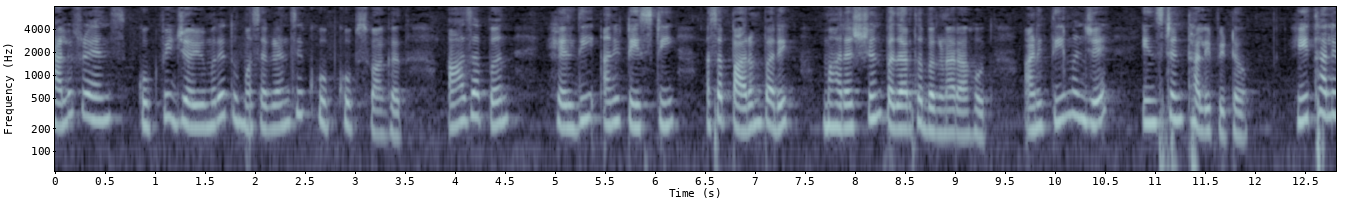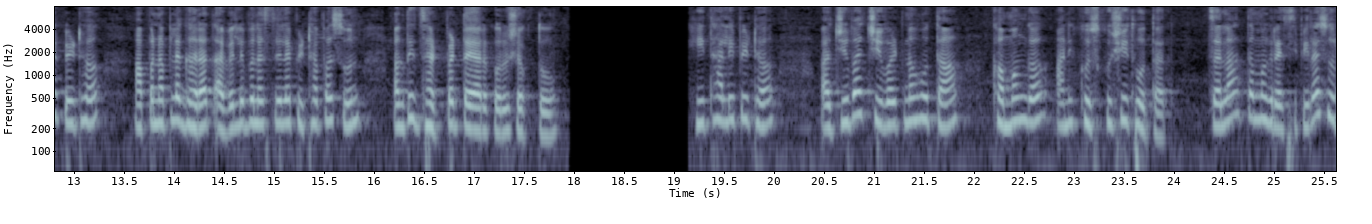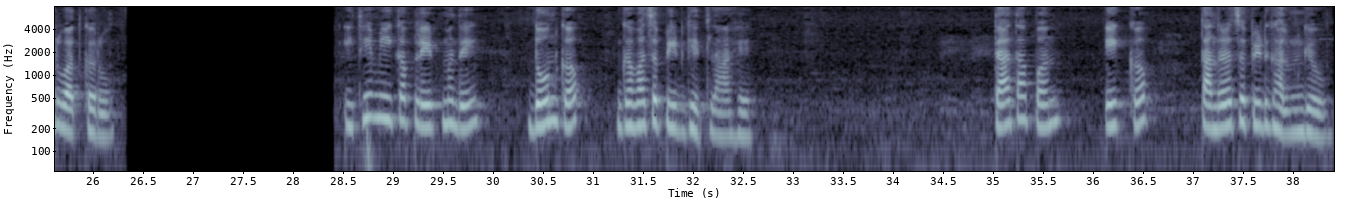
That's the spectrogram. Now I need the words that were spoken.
Hello friends cook with जयूमध्ये तुम्हा सगळ्यांचे खूप खूप स्वागत. आज आपण हेल्दी आणि टेस्टी असा पारंपरिक महाराष्ट्रीयन पदार्थ बघणार आहोत. आणि ती म्हणजे इन्स्टंट थालीपीठं. ही थालीपीठं आपण आपल्या घरात अवेलेबल असलेल्या पिठापासून अगदी झटपट तयार करू शकतो. ही थालीपीठं अजिबात चिवट न होता खमंग आणि खुसखुशीत होतात. चला तर मग रेसिपीला सुरुवात करू. इथे मी एका प्लेटमध्ये दोन कप गव्हाचं पीठ घेतलं आहे. त्यात आपण एक कप तांदळाचं पीठ घालून घेऊ.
